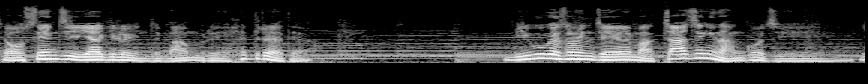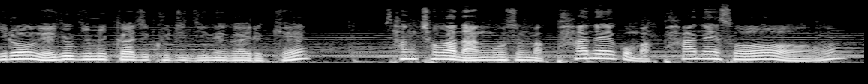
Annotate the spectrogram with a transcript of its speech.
어센지 이야기를 이제 마무리 해드려야 돼요. 미국에서 이제 막 짜증이 난 거지. 이런 외교 기밀까지 굳이 니네가 이렇게 상처가 난 곳을 막 파내고 막 파내서 어?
